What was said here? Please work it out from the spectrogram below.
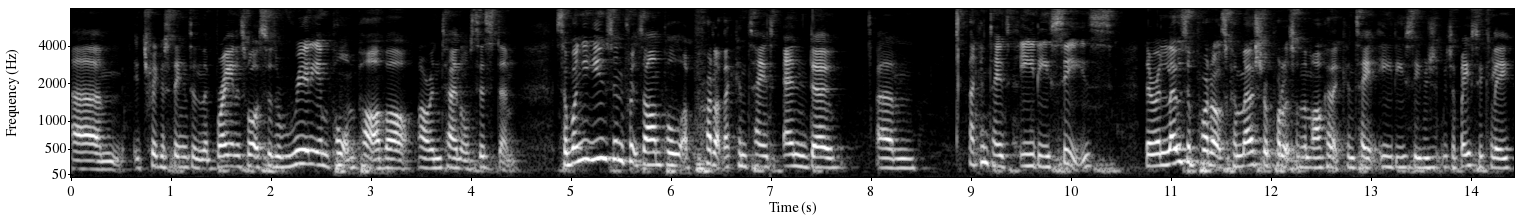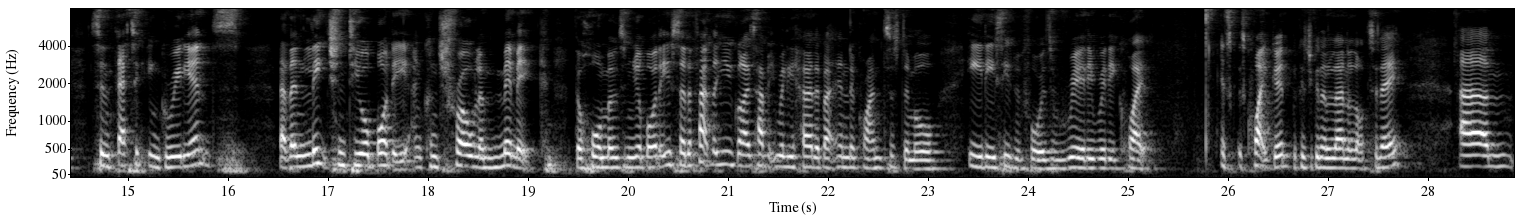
Um, it triggers things in the brain as well. So it's a really important part of our, our internal system. So when you're using, for example, a product that contains endo um, that contains EDCs. There are loads of products, commercial products on the market that contain EDC, which, which are basically synthetic ingredients that then leach into your body and control and mimic the hormones in your body. So the fact that you guys haven't really heard about endocrine system or EDCs before is really, really quite, it's, it's quite good because you're going to learn a lot today. Um,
